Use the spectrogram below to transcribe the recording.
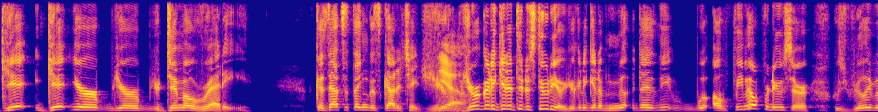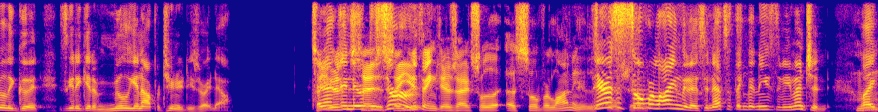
get get your your your demo ready. Because that's the thing that's got to change. You're, Yeah. you're going to get into the studio. You're going to get a, mil- the, the, a female producer who's really, really good is going to get a million opportunities right now. So, And- and they're so- so you think there's actually a silver lining? To this There's a silver lining to this, and that's the thing that needs to be mentioned. Hmm. Like,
